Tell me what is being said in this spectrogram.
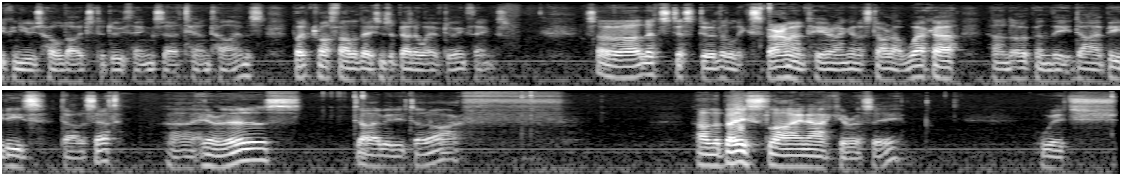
You can use holdouts to do things uh, 10 times, but cross-validation is a better way of doing things. So uh, let's just do a little experiment here. I'm going to start up Weka and open the diabetes dataset. Uh, here it is, diabetes.arff. And the baseline accuracy, which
